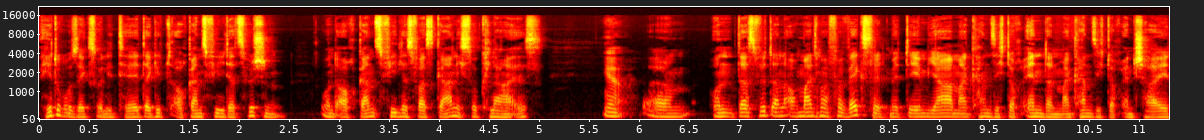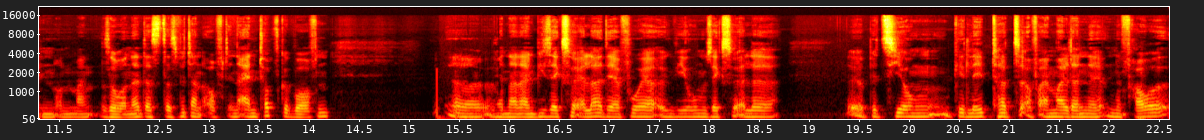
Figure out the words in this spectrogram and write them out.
Heterosexualität, da gibt es auch ganz viel dazwischen und auch ganz vieles, was gar nicht so klar ist. Ja. Ähm, und das wird dann auch manchmal verwechselt mit dem, ja, man kann sich doch ändern, man kann sich doch entscheiden und man so, ne? Das, das wird dann oft in einen Topf geworfen. Äh, wenn dann ein Bisexueller, der vorher irgendwie homosexuelle äh, Beziehungen gelebt hat, auf einmal dann eine, eine, Frau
